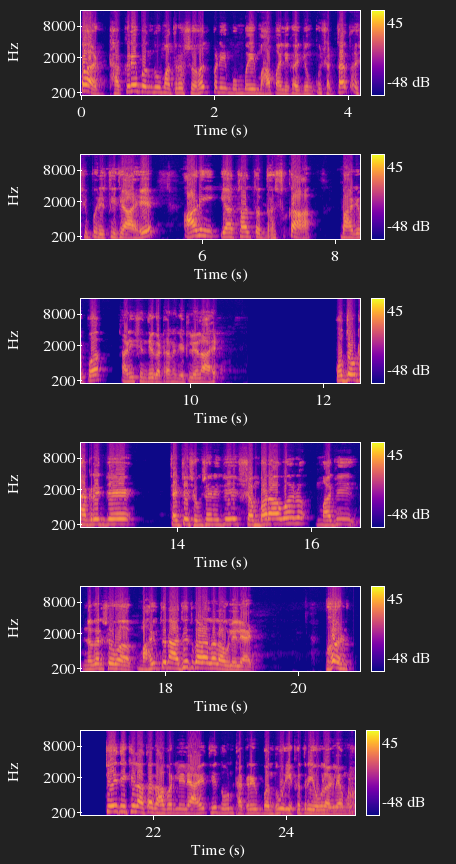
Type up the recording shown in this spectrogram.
पण ठाकरे बंधू मात्र सहजपणे मुंबई महापालिका जिंकू शकतात अशी परिस्थिती आहे आणि याचाच धसका भाजप आणि शिंदे गटानं घेतलेला आहे. उद्धव ठाकरेंचे त्यांच्या शिवसेनेचे शंभरावर माजी नगरसेवक महायुतीनं आधीच गळाला लावलेले आहेत. पण ते देखील आता घाबरलेले आहेत. हे दोन ठाकरे बंधू एकत्र येऊ लागल्यामुळं.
